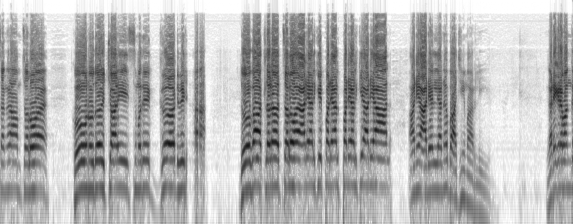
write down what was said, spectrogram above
संग्राम चालू आहे. कोण उदय चाळीसमध्ये गट विजेता दोघात लढत चालू आहे. आड्याल की पड्याल पड्याल की आड्याल. आणि आड्याल्यानं बाजी मारली. गाडी क्रमांक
